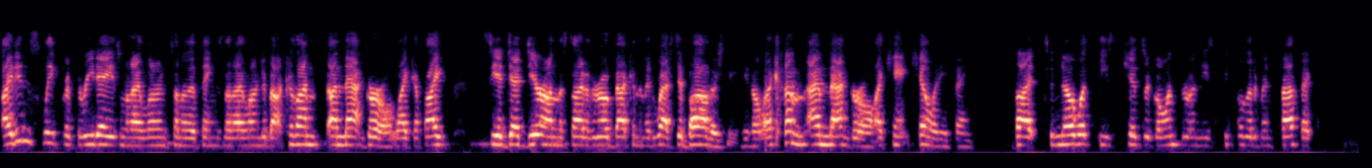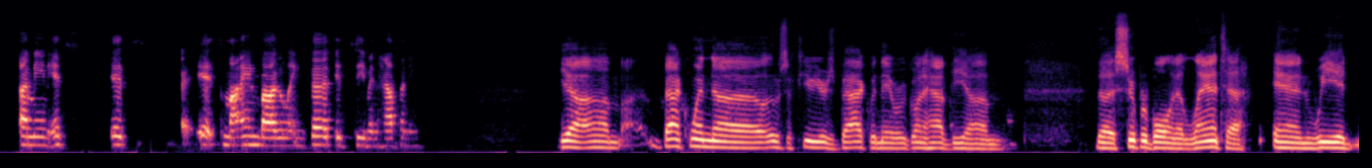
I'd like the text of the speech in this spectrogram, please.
I didn't sleep for three days when I learned some of the things that I learned about because I'm I'm that girl. Like if I see a dead deer on the side of the road back in the Midwest, it bothers me. You know, like I'm I'm that girl. I can't kill anything, but to know what these kids are going through and these people that have been trafficked I mean, it's it's it's mind-boggling that it's even happening. Yeah, um, back when uh, it was a few years back when they were going to have the um, the Super Bowl in Atlanta, and we had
